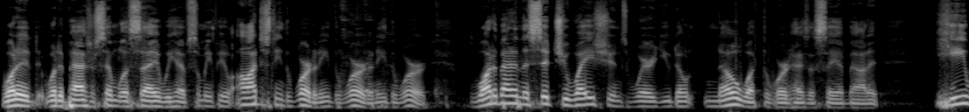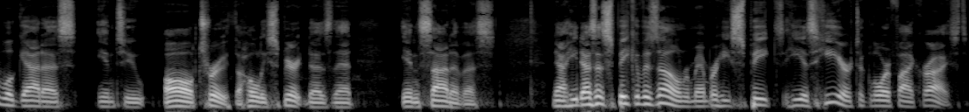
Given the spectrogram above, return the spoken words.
What did what did Pastor Cymbala say? We have so many people, oh, I just need the word, I need the word, I need the word. What about in the situations where you don't know what the word has to say about it? He will guide us into all truth. The Holy Spirit does that inside of us. Now, he doesn't speak of his own. Remember, he speaks, he is here to glorify Christ.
